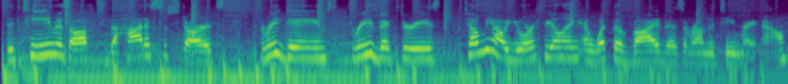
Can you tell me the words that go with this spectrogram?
The team is off to the hottest of starts. Three games, three victories. Tell me how you're feeling and what the vibe is around the team right now.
